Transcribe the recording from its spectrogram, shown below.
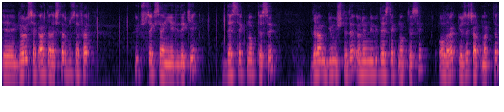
e, görürsek arkadaşlar bu sefer 3.87'deki destek noktası gram gümüşte de önemli bir destek noktası olarak göze çarpmakta.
